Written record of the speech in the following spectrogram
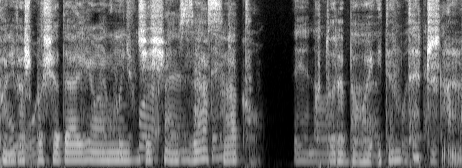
ponieważ posiadali oni dziesięć zasad, które były identyczne.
